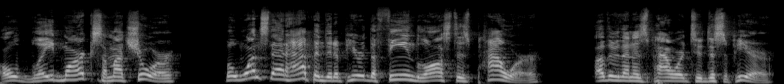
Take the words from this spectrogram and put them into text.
old blade marks. I'm not sure. But once that happened, it appeared the fiend lost his power, other than his power to disappear.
